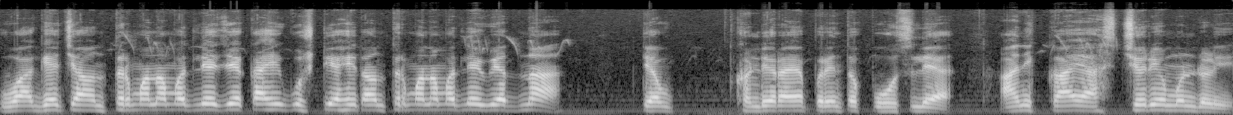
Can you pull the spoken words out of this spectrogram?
वाघ्याच्या अंतर्मनामधल्या जे काही गोष्टी आहेत अंतर्मनामधल्या वेदना त्या खंडेरायापर्यंत पोहोचल्या. आणि काय आश्चर्य मंडळी.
